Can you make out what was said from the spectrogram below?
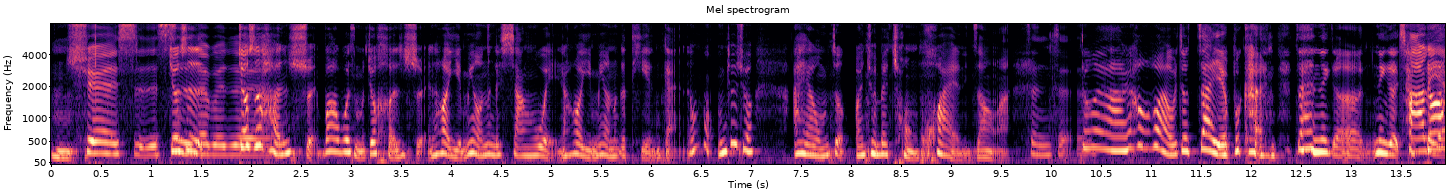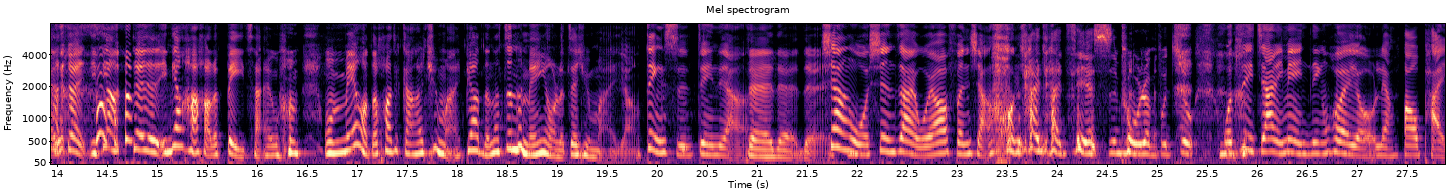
嗯，确实是，就是对不对？就是很水，不知道为什么就很水，然后也没有那个香味，然后也没有那个甜感，然后我们就觉得。哎呀，我们就完全被宠坏了，你知道吗？真的。对啊，然后后来我就再也不敢在那个那个擦脸，对，一定要对对，一定要好好的备菜。我我们没有的话，就赶快去买，不要等到真的没有了再去买，这样。定时定量。对对对。像我现在我要分享黄太太自己的食谱，忍不住，我自己家里面一定会有两包排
